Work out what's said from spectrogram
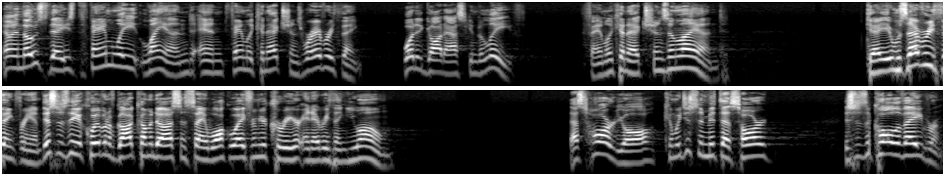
Now, in those days, family land and family connections were everything. What did God ask him to leave? Family connections and land. Okay, it was everything for him. This is the equivalent of God coming to us and saying, Walk away from your career and everything you own. That's hard, y'all. Can we just admit that's hard? This is the call of Abram.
